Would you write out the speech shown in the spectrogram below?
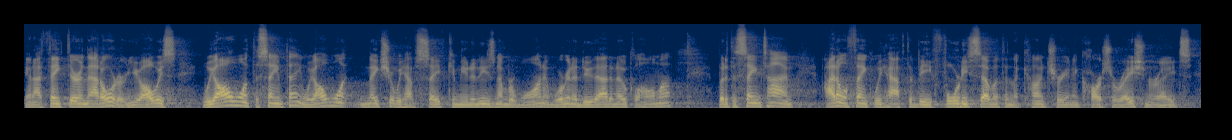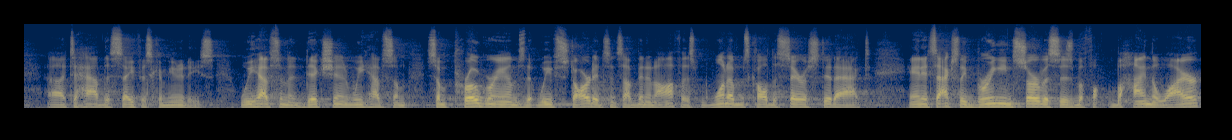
And I think they're in that order. You always, we all want the same thing. We all want make sure we have safe communities, number one, and we're going to do that in Oklahoma. But at the same time, I don't think we have to be 47th in the country in incarceration rates uh, to have the safest communities. We have some addiction, we have some, some programs that we've started since I've been in office. One of them is called the Sarah Stitt Act, and it's actually bringing services behind the wire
